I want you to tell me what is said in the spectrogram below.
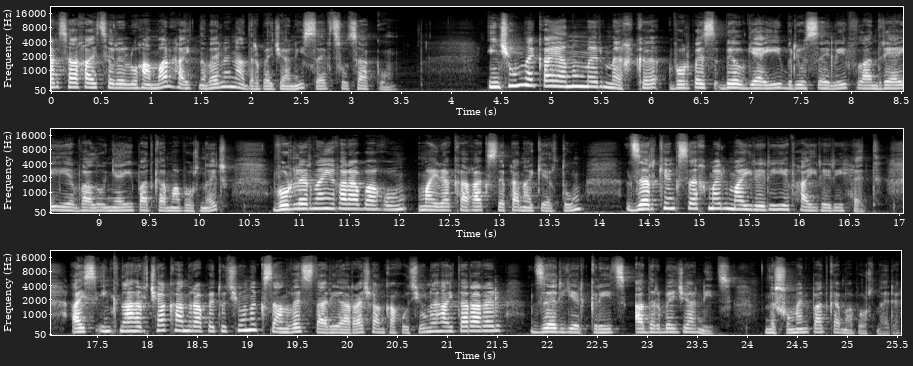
Արցախ այցելելու համար հայտնվել են Ադրբեջանի սև ցուցակում։ Ինչու՞մն է կայանում մեր մեղքը, որպես Բելգիայի, Բրյուսելի, Ֆլանդրիայի եւ Վալոնիայի պատգամավորներ, որ Լեռնային Ղարաբաղում, Մայրաքաղաք Ստեփանակերտում ձեռք ենք սեղմել մայրերի եւ հայրերի հետ։ Այս ինքնահռչակ հանրապետությունը 26 տարի առաջ անկախություն է հայտարարել ձեր երկրից Ադրբեջանից, նշում են պատգամավորները։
